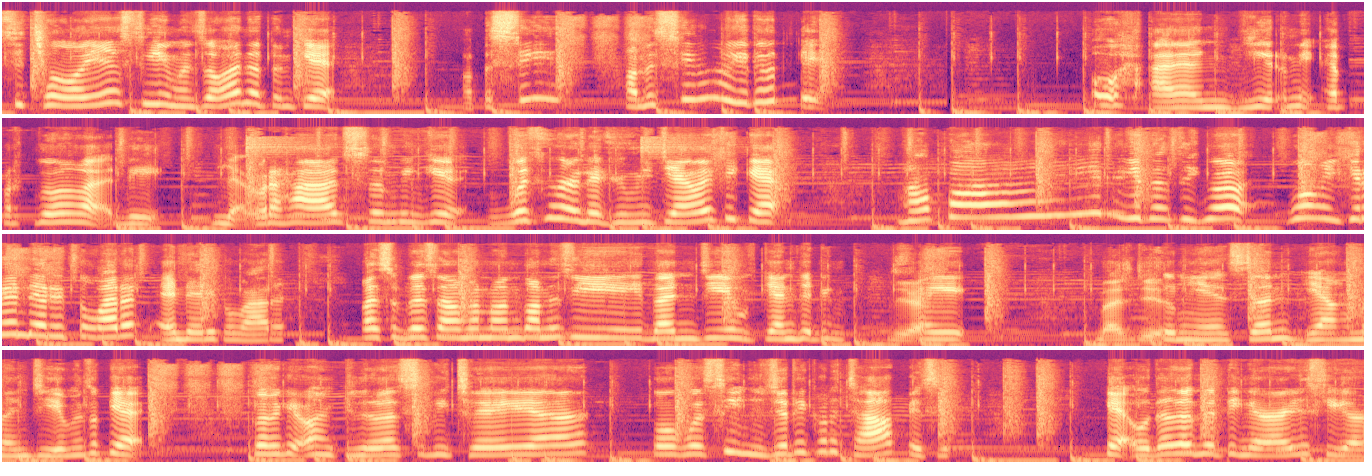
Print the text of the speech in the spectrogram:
Si cowoknya sih misalnya datang kayak apa sih? Apa sih lu? Gitu kayak oh anjir nih effort gue nggak di nggak berhasil nih kayak gue sih ada demi cewek sih kayak ngapain? Gitu sih gue gue mikirin dari kemarin eh dari kemarin. Pas gue sama nonton si Banji yang jadi Iya. si banjir. Tung yang Banji itu kayak gue mikir oh gila sih nih ya. Kalau gue sih jujur gue udah capek sih. Kayak udah lah gue tinggal aja sih ya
